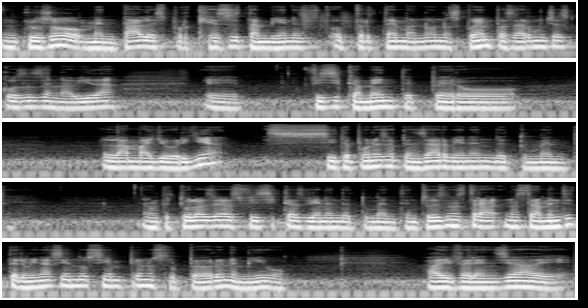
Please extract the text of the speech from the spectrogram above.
incluso mentales, porque eso también es otro tema, ¿no? Nos pueden pasar muchas cosas en la vida eh, físicamente, pero la mayoría, si te pones a pensar, vienen de tu mente aunque tú las veas físicas, vienen de tu mente. Entonces nuestra, nuestra mente termina siendo siempre nuestro peor enemigo. A diferencia de,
